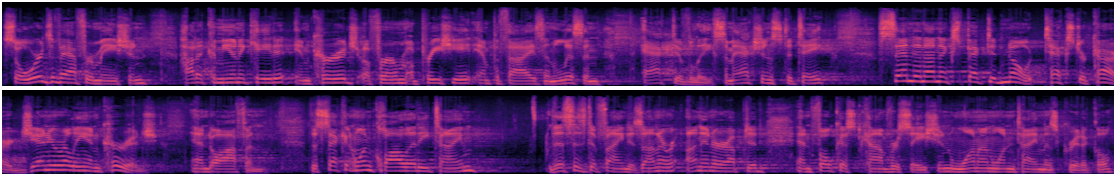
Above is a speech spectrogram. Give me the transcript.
So, words of affirmation, how to communicate it, encourage, affirm, appreciate, empathize, and listen actively. Some actions to take. Send an unexpected note, text, or card. Generally encourage and often. The second one, quality time. This is defined as uninterrupted and focused conversation. One on one time is critical.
